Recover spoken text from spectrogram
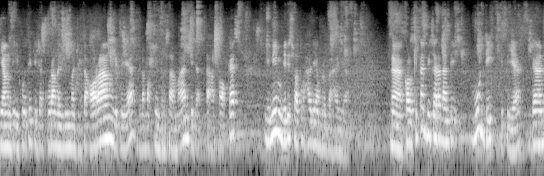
yang diikuti tidak kurang dari 5 juta orang gitu ya dalam waktu yang bersamaan tidak taat prokes ini menjadi suatu hal yang berbahaya. Nah, kalau kita bicara nanti mudik gitu ya dan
